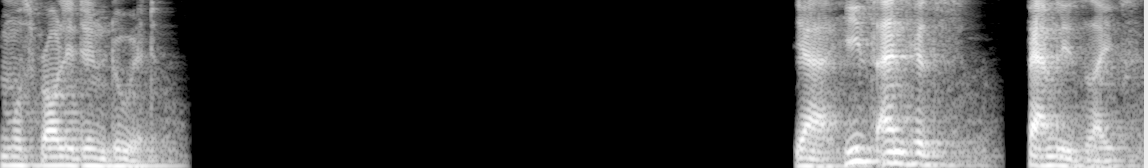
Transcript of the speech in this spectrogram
most probably didn't do it. Yeah, his and his family's lives.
